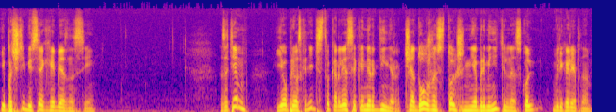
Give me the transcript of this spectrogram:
и почти без всяких обязанностей. Затем его превосходительство королевский камердинер, чья должность столь же необременительна, сколь великолепна.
